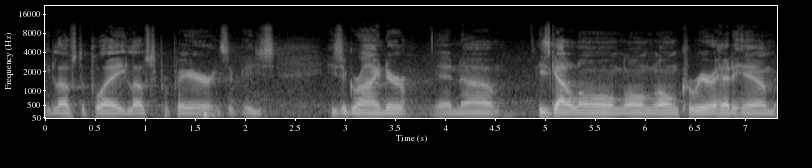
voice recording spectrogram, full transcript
He loves to play. He loves to prepare. He's a, he's he's a grinder, and um, he's got a long, long, long career ahead of him.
